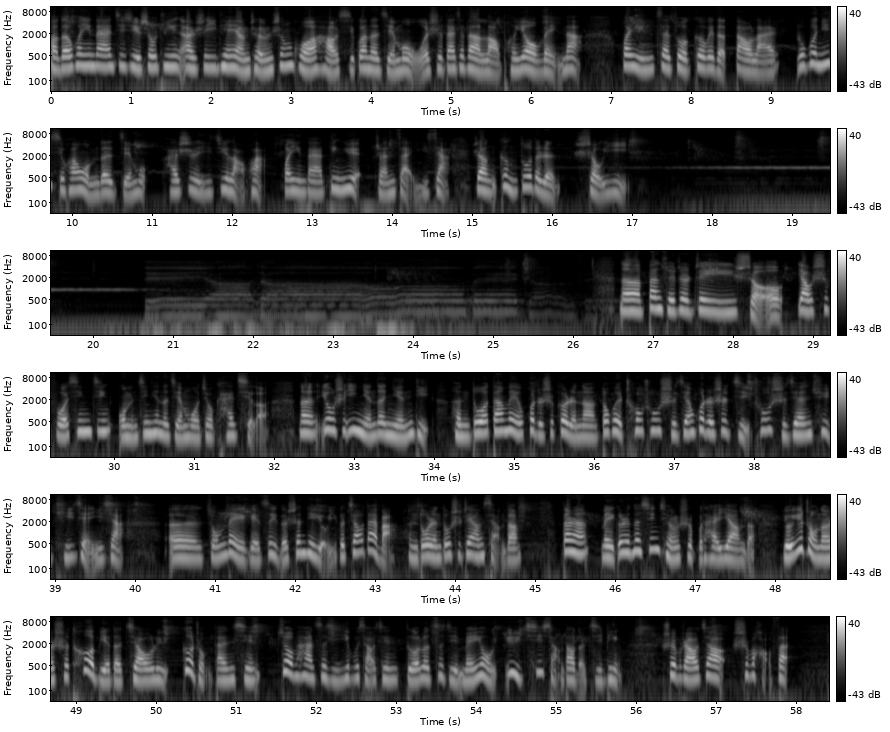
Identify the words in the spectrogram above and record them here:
好的，欢迎大家继续收听《二十一天养成生活好习惯》的节目，我是大家的老朋友伟娜，欢迎在座各位的到来。如果你喜欢我们的节目，还是一句老话，欢迎大家订阅、转载一下，让更多的人受益。那伴随着这一首《药师佛心经》，我们今天的节目就开启了。那又是一年的年底，很多单位或者是个人呢，都会抽出时间，或者是挤出时间去体检一下。呃，总得给自己的身体有一个交代吧。很多人都是这样想的。当然，每个人的心情是不太一样的。有一种呢是特别的焦虑，各种担心，就怕自己一不小心得了自己没有预期想到的疾病。睡不着觉，吃不好饭，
